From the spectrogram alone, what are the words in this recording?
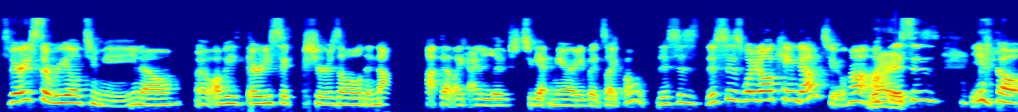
it's very surreal to me, you know. I'll be 36 years old and not Uh, that like I lived to get married, but it's like, oh, this is this is what it all came down to, huh? Right. This is, you know,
